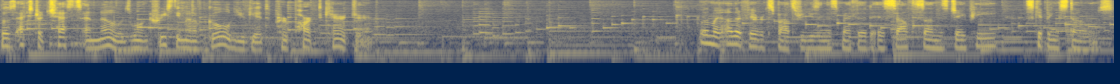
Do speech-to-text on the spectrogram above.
Those extra chests and nodes will increase the amount of gold you get per parked character. One of my other favorite spots for using this method is Southsun's JP Skipping Stones.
